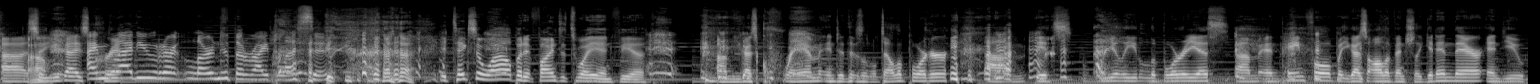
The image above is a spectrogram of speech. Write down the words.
Uh, So you guys, I'm cram- glad you re- learned the right lesson. It takes a while, but it finds its way in, Fia. Um, you guys cram into this little teleporter. Um, it's really laborious um, and painful, but you guys all eventually get in there, and you,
